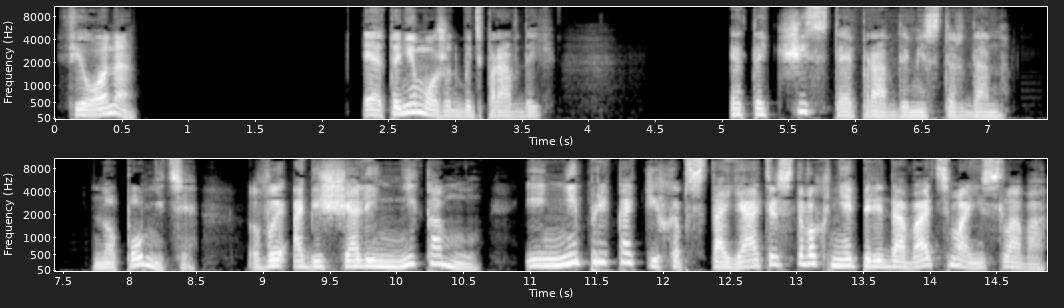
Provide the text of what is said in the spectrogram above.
Фиона, это не может быть правдой. Это чистая правда, мистер Дан. Но помните, вы обещали никому и ни при каких обстоятельствах не передавать мои слова.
